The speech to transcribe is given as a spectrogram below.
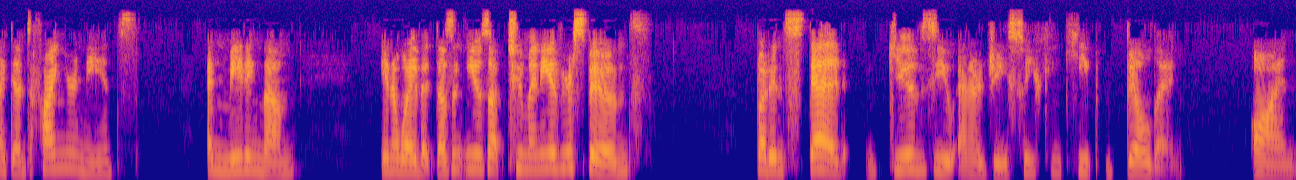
identifying your needs and meeting them in a way that doesn't use up too many of your spoons, but instead gives you energy so you can keep building on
